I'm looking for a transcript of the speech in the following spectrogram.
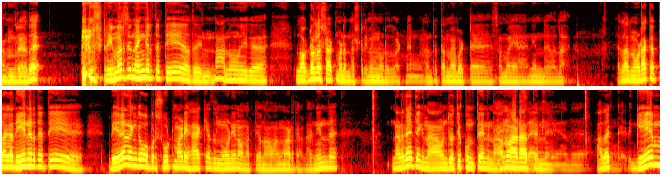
ಅಂದರೆ ಅದೇ ಸ್ಟ್ರೀಮರ್ಸಿಂದ ಹೆಂಗಿರ್ತೈತಿ ಅದು ನಾನು ಈಗ ಲಾಕ್ಡೌನ್ ಸ್ಟಾರ್ಟ್ ಮಾಡಿದ್ನ ಸ್ಟ್ರೀಮಿಂಗ್ ನೋಡೋದು ಬಟ್ಟೆ. ಅಂತ ತನ್ಮಯ ಬಟ್ಟೆ ಸಮಯ ನಿಂದ ಎಲ್ಲ. ಎಲ್ಲ ನೋಡಕತ್ತಾಗ ಅದು ಏನಿರ್ತೈತಿ ಬೇರೆದಂಗೆ ಒಬ್ರು ಶೂಟ್ ಮಾಡಿ ಹಾಕಿ ಅದು ನೋಡಿ ನಾವು ಹಾಕ್ತೇವೆ ನಾವು ಹಂಗೆ ಮಾಡ್ತೇವಲ್ಲ. ನಿಂದ ನಡ್ದೈತಿ ಈಗ ನಾ ಅವನ ಜೊತೆ ಕುಂತೇನೆ ನಾನು ಆಡತ್ತೇನೆ ಅದಕ್ಕೆ ಗೇಮ್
